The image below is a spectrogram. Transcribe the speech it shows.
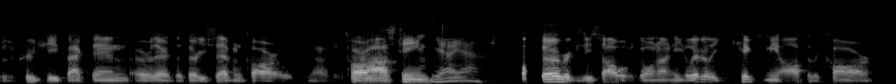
was a crew chief back then over there at the 37 car, you know, the Carl Haas team. Yeah, yeah. Walked over because he saw what was going on. He literally kicked me off of the car,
